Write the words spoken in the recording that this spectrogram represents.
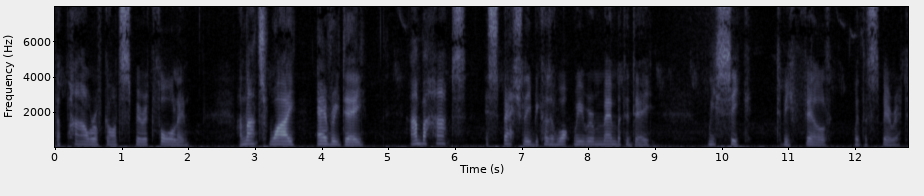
the power of God's Spirit falling. And that's why every day, and perhaps especially because of what we remember today, we seek to be filled with the Spirit.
